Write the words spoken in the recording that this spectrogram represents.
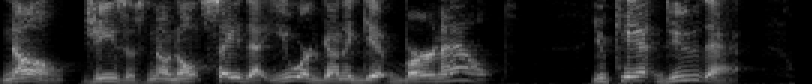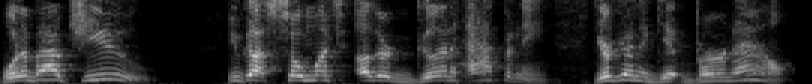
No, Jesus, no, don't say that. You are going to get burnt out. You can't do that. What about you? You got so much other good happening. You're going to get burnt out.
